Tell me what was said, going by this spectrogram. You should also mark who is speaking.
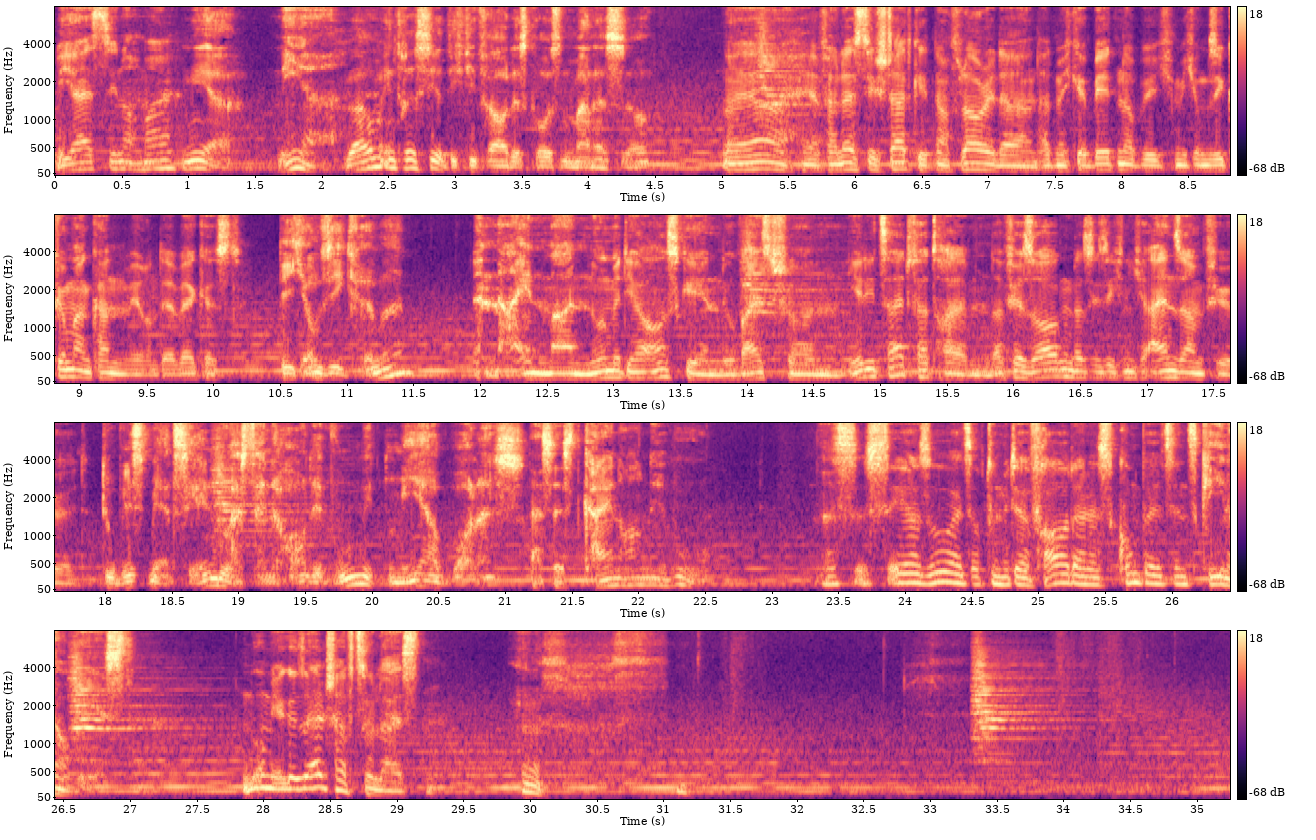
Speaker 1: Wie heißt sie nochmal?
Speaker 2: Mia.
Speaker 1: Mia.
Speaker 2: Warum interessiert dich die Frau des großen Mannes so?
Speaker 1: Naja, er verlässt die Stadt, geht nach Florida und hat mich gebeten, ob ich mich um sie kümmern kann, während er weg ist.
Speaker 2: Dich um sie kümmern?
Speaker 1: Nein, Mann, nur mit ihr ausgehen. Du weißt schon. Ihr die Zeit vertreiben. Dafür sorgen, dass sie sich nicht einsam fühlt.
Speaker 2: Du willst mir erzählen, du hast ein Rendezvous mit Mia Wallace?
Speaker 1: Das ist kein Rendezvous. Das ist eher so, als ob du mit der Frau deines Kumpels ins Kino gehst. Nur um ihr Gesellschaft zu leisten. Hm.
